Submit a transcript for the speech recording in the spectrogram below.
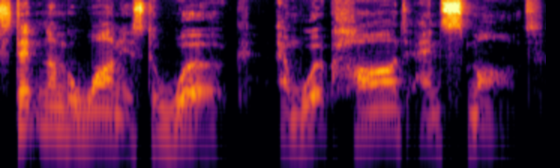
Step number one is to work and work hard and smart.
